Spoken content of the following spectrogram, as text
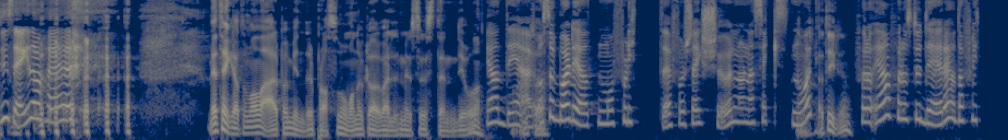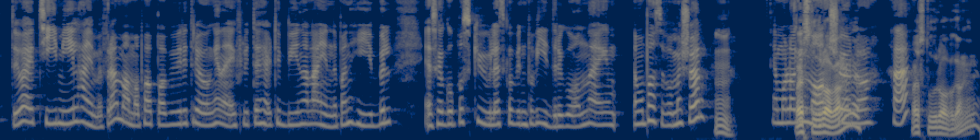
Syns jeg, da. Men jeg tenker at når man er på en mindre plass, så må man jo klare å være litt mer selvstendig òg, da. Ja, det er jo også bare det at en må flytte for seg sjøl når en er 16 år. Det er tidlig, ja. For å, ja, for å studere, og da flytter jo jeg ti mil hjemmefra. Mamma og pappa bor i Treungen, jeg flytter her til byen alene på en hybel. Jeg skal gå på skole, jeg skal begynne på videregående. Jeg, jeg må passe på meg sjøl. Mm. Jeg må lage mat sjøl og Hæ? Var det stor overgang, eller?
